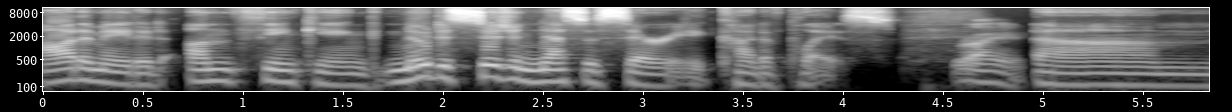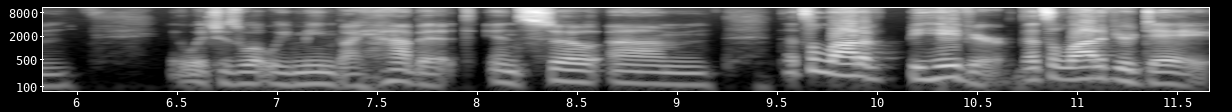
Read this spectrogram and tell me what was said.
automated, unthinking, no decision necessary kind of place. Right. Um, which is what we mean by habit. And so um, that's a lot of behavior. That's a lot of your day.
